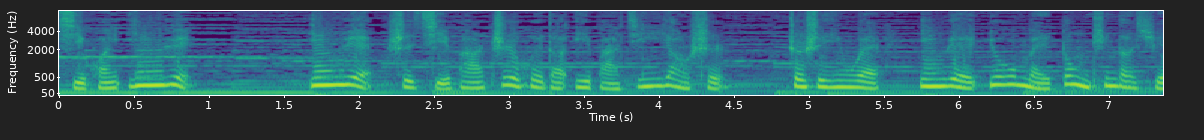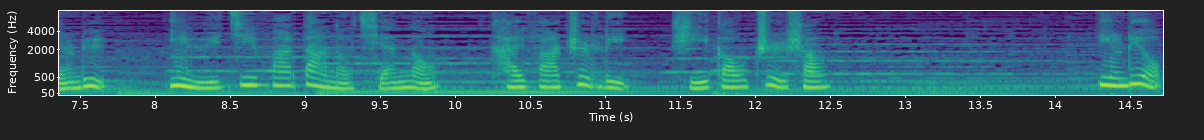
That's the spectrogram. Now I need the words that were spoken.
喜欢音乐。音乐是启发智慧的一把金钥匙，这是因为音乐优美动听的旋律，易于激发大脑潜能，开发智力，提高智商。第六，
